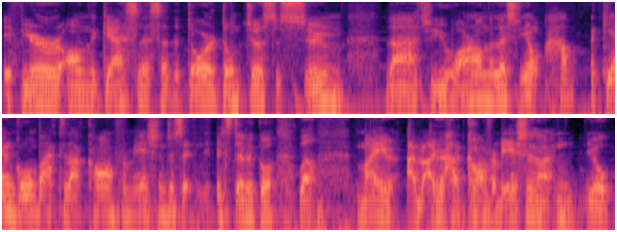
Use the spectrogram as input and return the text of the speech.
If you're on the guest list at the door, don't just assume that you are on the list. You know, have again going back to that confirmation. Just instead of go, well, my I, I had confirmation, and you know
